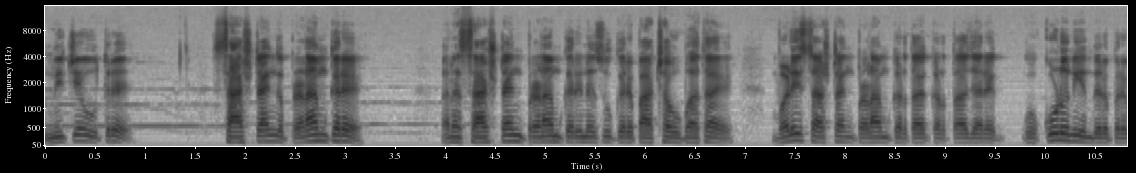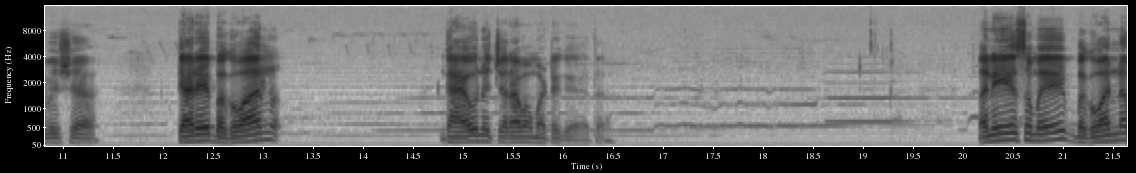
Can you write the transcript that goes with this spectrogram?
નીચે ઉતરે, સાષ્ટાંગ પ્રણામ કરે અને સાષ્ટાંગ પ્રણામ કરીને શું કરે? પાછા ઊભા થાય. વળી સાષ્ટાંગ પ્રણામ કરતાં કરતાં જ્યારે ગોકુળની અંદર પ્રવેશ્યા, ત્યારે ભગવાન ગાયોને ચરાવવા માટે ગયા હતા. અને એ સમયે ભગવાનના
